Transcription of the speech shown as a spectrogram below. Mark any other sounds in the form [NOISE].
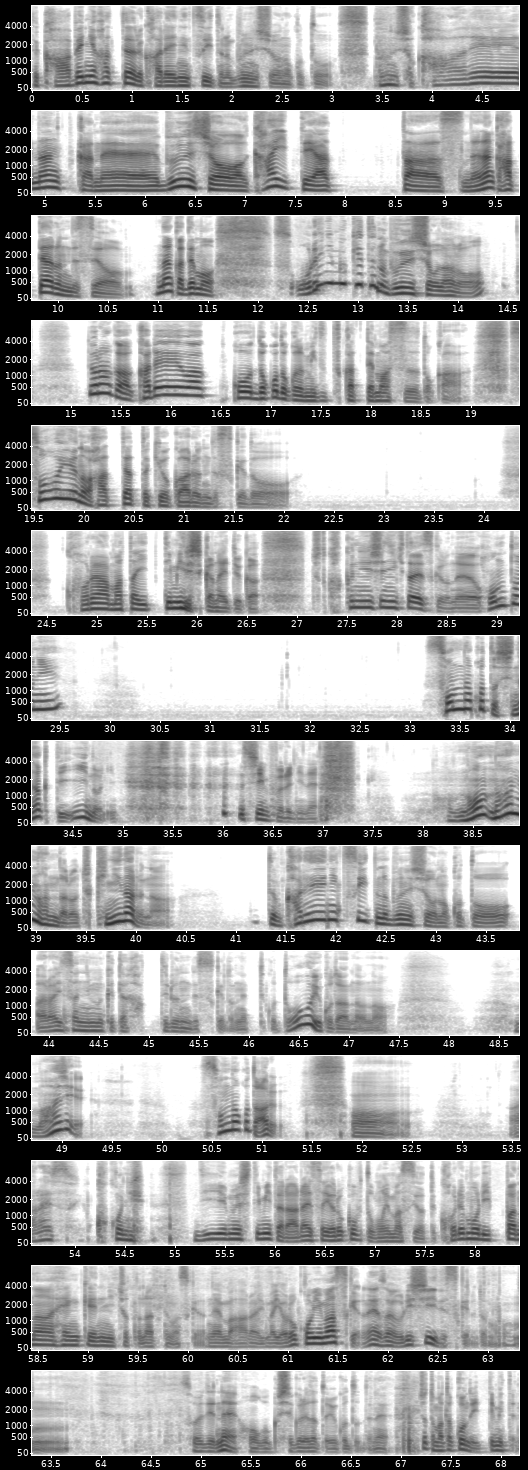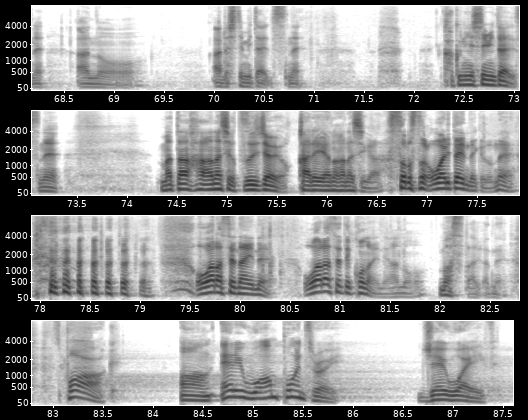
で壁に貼ってあるカレーについての文章のこと。文章カレーなんかね文章は書いてあったっすね。なんか貼ってあるんですよ。なんかでも俺に向けての文章なの？でなんかカレーはこうどこどこの水使ってますとかそういうのが貼ってあった記憶あるんですけどこれはまた行ってみるしかないというかちょっと確認しに行きたいですけどね。本当に？そんなことしなくていいのに。[LAUGHS] シンプルにね。ななんなんだろう？ちょっと気になるな。でもカレーについての文章のことを新井さんに向けて貼ってるんですけどねってこれどういうことなんだろうな。マジ？そんなことある？うん。新井さんここに [LAUGHS] DM してみたら新井さん喜ぶと思いますよってこれも立派な偏見にちょっとなってますけどね。まあ新井まあ喜びますけどね。それは嬉しいですけれども。うん。それでね報告してくれたということでね。ちょっとまた今度行ってみてね。あのあれしてみたいですね。確認してみたいですね。また話が続いちゃうよ。カレー屋の話が。そろそろ終わりたいんだけどね。[LAUGHS] 終わらせないね。終わらせてこないね。あのマスターがね。Spark on 81.3 J-Wave.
